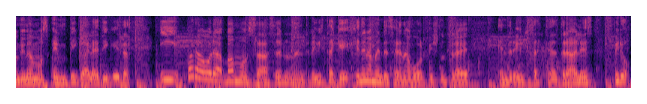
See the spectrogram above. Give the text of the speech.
Continuamos en Pica la Etiqueta. Y para ahora vamos a hacer una entrevista que generalmente Serena Wolfish nos trae entrevistas teatrales. Pero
